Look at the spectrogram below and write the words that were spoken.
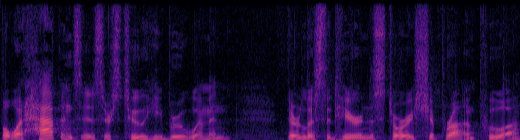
But what happens is there's two Hebrew women, they're listed here in the story, Shiphrah and Puah,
